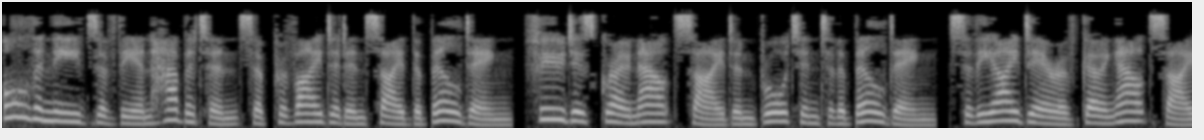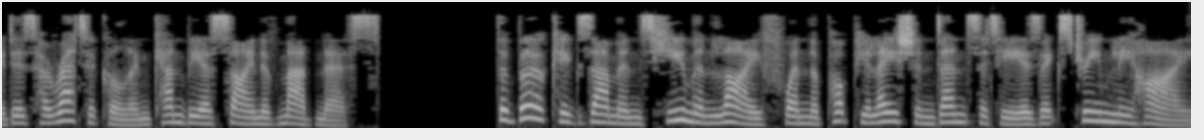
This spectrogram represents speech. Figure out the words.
All the needs of the inhabitants are provided inside the building, food is grown outside and brought into the building, so the idea of going outside is heretical and can be a sign of madness. The book examines human life when the population density is extremely high.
